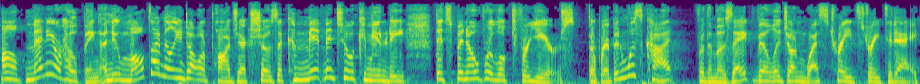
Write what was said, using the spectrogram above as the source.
Well, many are hoping a new multi-million dollar project shows a commitment to a community that's been overlooked for years. The ribbon was cut for the Mosaic Village on West Trade Street today.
